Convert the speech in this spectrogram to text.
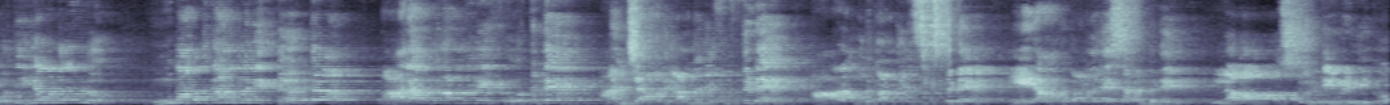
ഓർത്തിരിക്കാന്നുള്ളതേ ഉള്ളൂ. മൂന്നാമത് കാണുന്നവനെ തേർഡ് ടേം നാലാമത് കാണുന്നതിനെ ഫോർത്ത് ടേം അഞ്ചാമത് കാണുന്നതിനെ ഫിഫ്ത് ടേം ആറാമത് കാണുന്നതിനെ സിക്സ്ത് ടേം ഏഴാമത് കാണുന്നതിനെ സെവൻത് ടേം ലാസ്റ്റ് ഒരു ടേം എഴുതിക്കോ?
